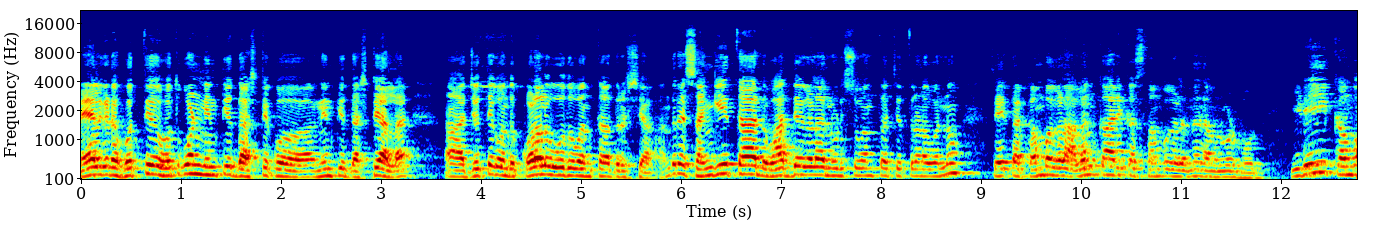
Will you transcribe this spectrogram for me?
ಮೇಲ್ಗಡೆ ಹೊತ್ತಿ, ಹೊತ್ಕೊಂಡು ನಿಂತಿದ್ದ ಅಷ್ಟೇ ನಿಂತಿದ್ದಷ್ಟೇ ಅಲ್ಲ. ಜೊತೆಗೆ ಒಂದು ಕೊಳಲು ಊದುವಂತ ದೃಶ್ಯ. ಅಂದ್ರೆ ಸಂಗೀತ, ವಾದ್ಯಗಳ ನುಡಿಸುವಂತ ಚಿತ್ರಣವನ್ನು ಸಹಿತ ಕಂಬಗಳ ಅಲಂಕಾರಿಕ ಸ್ತಂಭಗಳನ್ನು ನಾವು ನೋಡಬಹುದು ಇಡೀ ಕಂಬ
